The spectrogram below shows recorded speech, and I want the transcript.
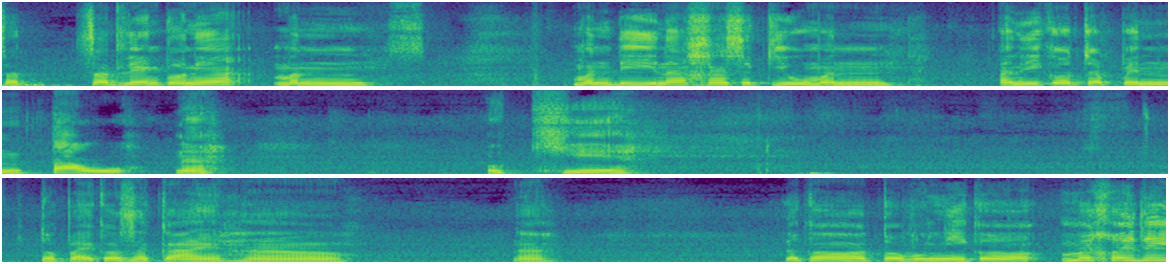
สัตว์สัตว์เลี้ยงตัวเนี้ยมันมันดีนะค่าสกิลมัน อันนี้ก็จะเป็นเต่านะ โอเค ต่อไปก็สกายฮาวนะ แล้วก็ตัวพวกนี้ก็ไม่ค่อยได้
